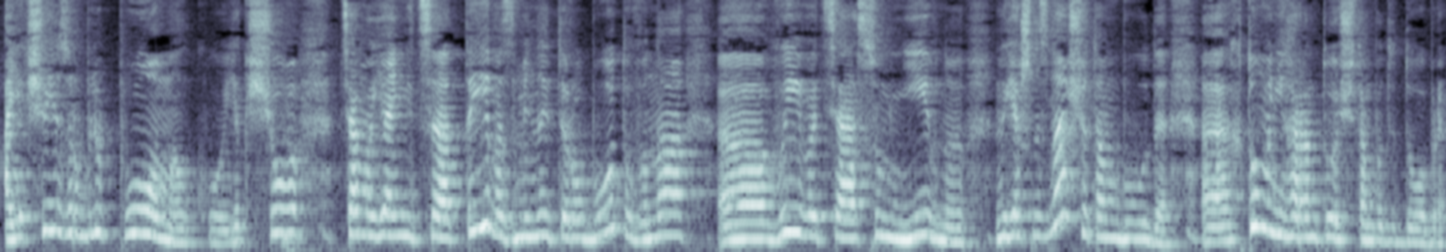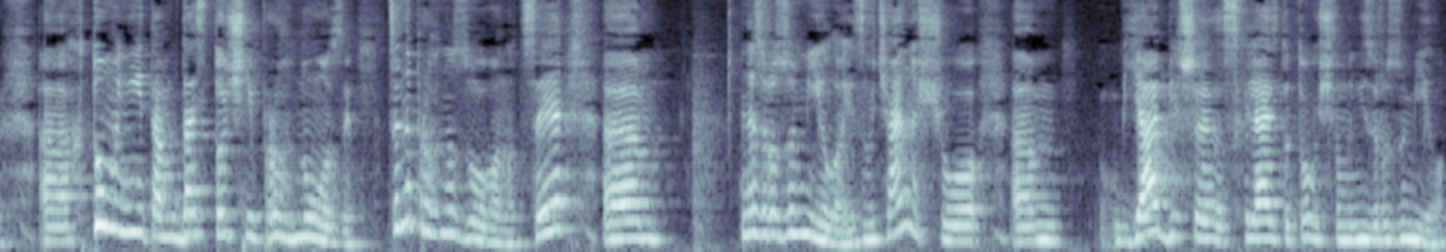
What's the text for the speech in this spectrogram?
А якщо я зроблю помилку, якщо ця моя ініціатива змінити роботу, вона е, виявиться сумнівною. Ну я ж не знаю, що там буде. Е, хто мені гарантує, що там буде добре? Е, хто мені там дасть точні прогнози? Це не прогнозовано, це. Е, Незрозуміло. І звичайно, що ем, я більше схиляюсь до того, що мені зрозуміло.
